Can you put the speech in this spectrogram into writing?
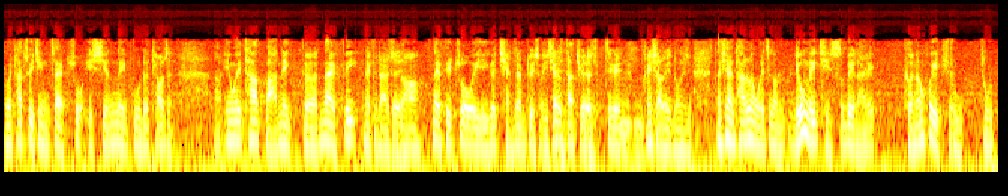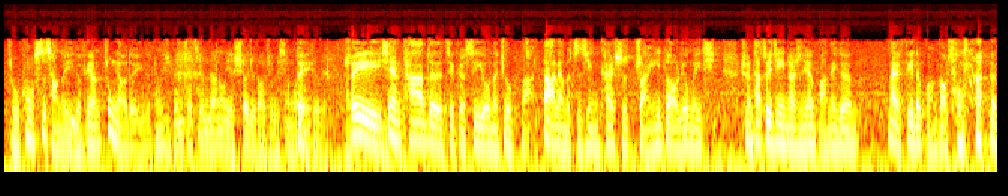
因为它最近在做一些内部的调整。啊，因为他把那个奈飞，奈飞大家知道啊，奈飞作为一个潜在的对手，以前他觉得这个很小的一个东西，但现在他认为这个流媒体是未来可能会主主主控市场的一个非常重要的一个东西。我们在节目当中也涉及到这个相关的。对，所以现在他的这个 CEO 呢，就把大量的资金开始转移到流媒体，虽然他最近一段时间把那个奈飞的广告从他的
